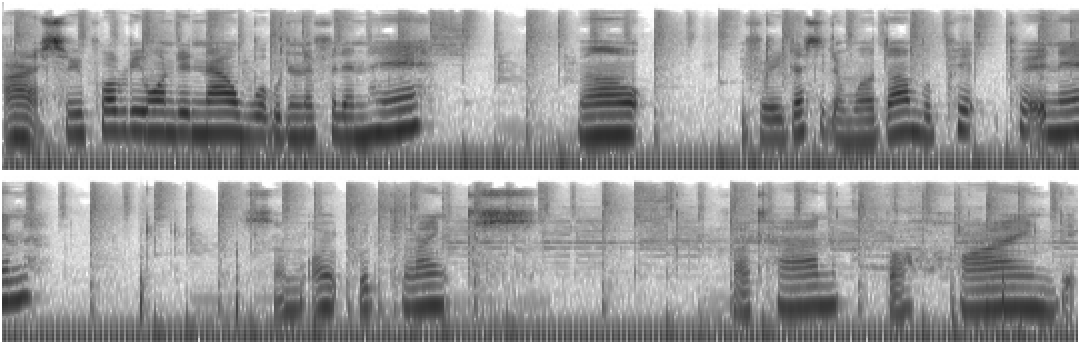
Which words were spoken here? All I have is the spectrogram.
Alright, so you're probably wondering now what we're gonna fill in here. Well, you've already guessed and well done. We're put, putting in some wood planks, if I can, behind it.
